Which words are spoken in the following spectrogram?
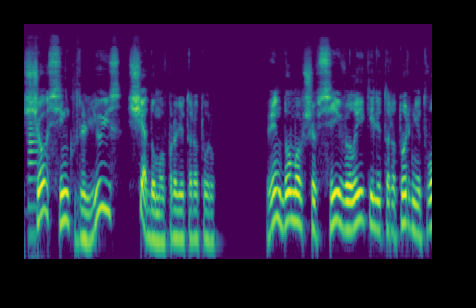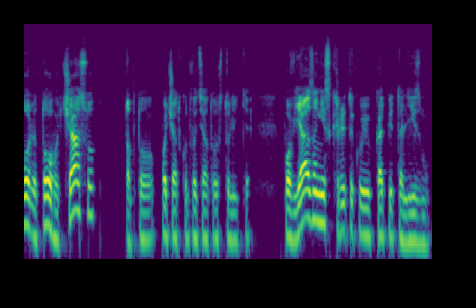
Що Сінклер Льюіс ще думав про літературу? Він думав, що всі великі літературні твори того часу, тобто початку ХХ століття, пов'язані з критикою капіталізму.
